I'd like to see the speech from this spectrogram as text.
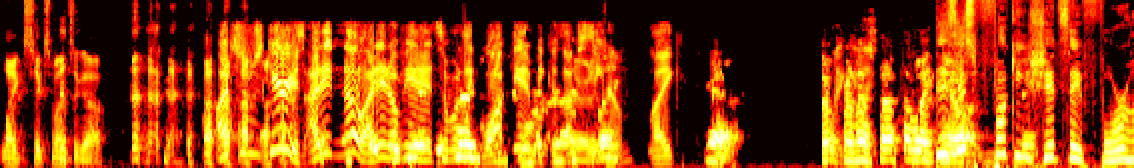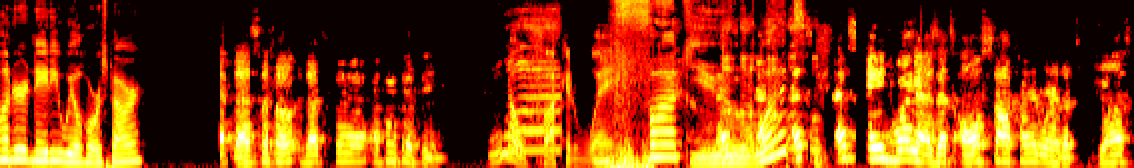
like six months ago. I just was curious. I didn't know. I didn't know if you had someone like walk in because I've seen like- them. Like, Yeah. So Like- for the stuff that like Does you know, this fucking they- shit say 480 wheel horsepower? That's the fo- that's the F one fifty. No What? fucking way. Fuck you. What? That's, that's stage one, guys. That's all stock hardware. That's just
